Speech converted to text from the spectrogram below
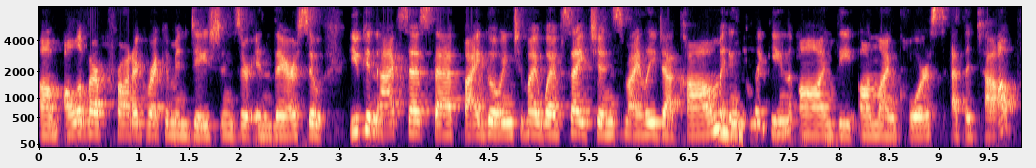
Um, all of our product recommendations are in there. So you can access that by going to my website, jensmiley.com, mm-hmm. and clicking on the online course at the top.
